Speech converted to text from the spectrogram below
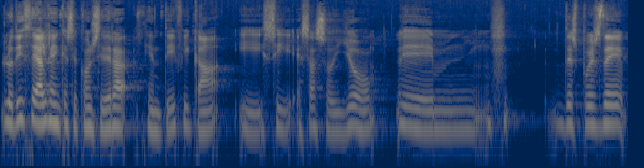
lo dice alguien que se considera científica y sí, esa soy yo. Em, después de,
